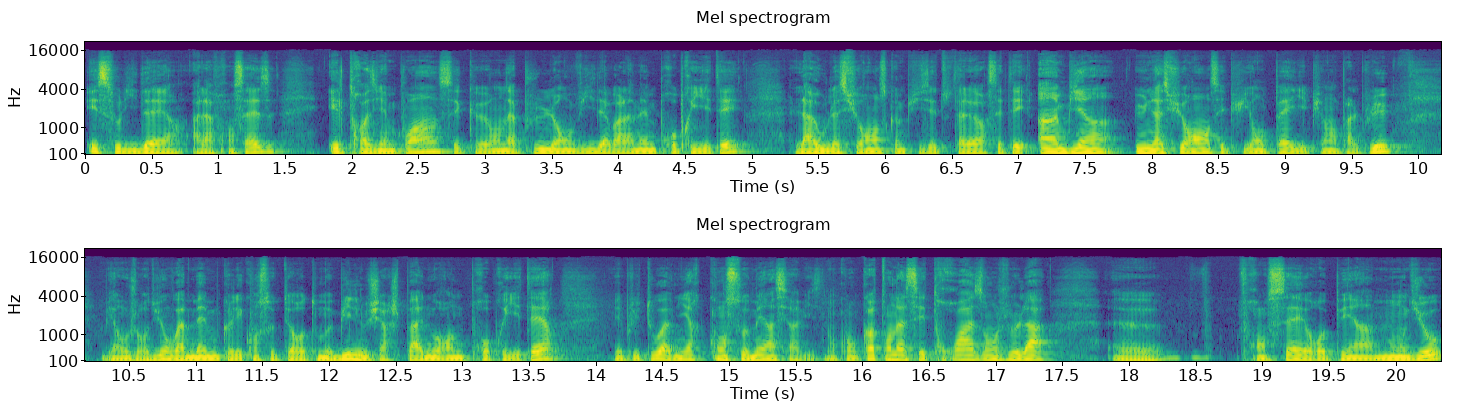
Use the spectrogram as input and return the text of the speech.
et solidaire à la française. Et le troisième point, c'est qu'on n'a plus l'envie d'avoir la même propriété. Là où l'assurance, comme tu disais tout à l'heure, c'était un bien, une assurance, et puis on paye, et puis on n'en parle plus. Eh bien aujourd'hui, on voit même que les constructeurs automobiles ne cherchent pas à nous rendre propriétaires, mais plutôt à venir consommer un service. Donc on- quand on a ces trois enjeux-là, euh, français, européens, mondiaux,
